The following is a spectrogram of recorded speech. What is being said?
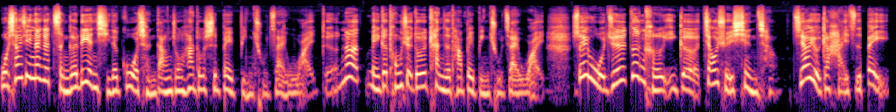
我相信那个整个练习的过程当中，他都是被摒除在外的。那每个同学都会看着他被摒除在外，所以我觉得任何一个教学现场，只要有一个孩子被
